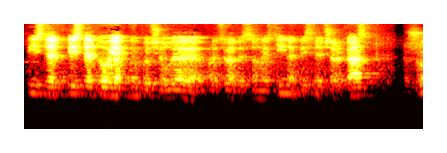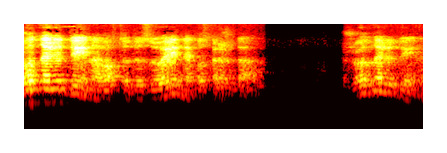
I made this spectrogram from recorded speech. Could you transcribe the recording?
після, після того, як ми почали працювати самостійно, після Черкас, жодна людина в автодозорі не постраждала. Жодна людина.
